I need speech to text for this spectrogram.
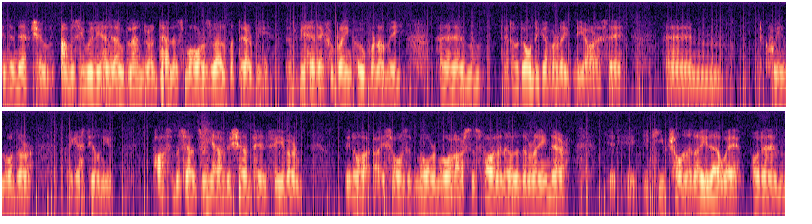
in the Neptune. Obviously, Willie has Outlander and Tell Us More as well, but there'll be that'll be a headache for Bryan Cooper, not me. Um, I don't, don't think I have a right in the RSA. Um, the Queen Mother, I guess the only possible chance we have is Champagne Fever. And, you know, I, I suppose with more and more horses falling out of the rain there, you, you, keep throwing an eye that way. But um,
